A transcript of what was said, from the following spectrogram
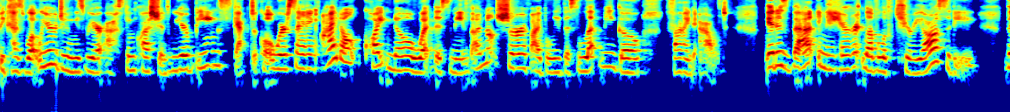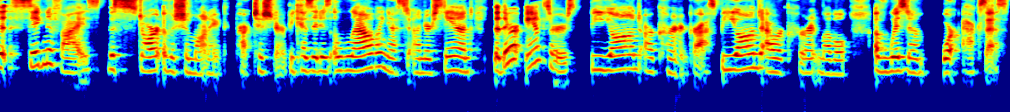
Because what we are doing is we are asking questions, we are being skeptical. We're saying, I don't quite know what this means. I'm not sure if I believe this. Let me go find out. It is that inherent level of curiosity that signifies the start of a shamanic practitioner because it is allowing us to understand that there are answers beyond our current grasp, beyond our current level of wisdom or access.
